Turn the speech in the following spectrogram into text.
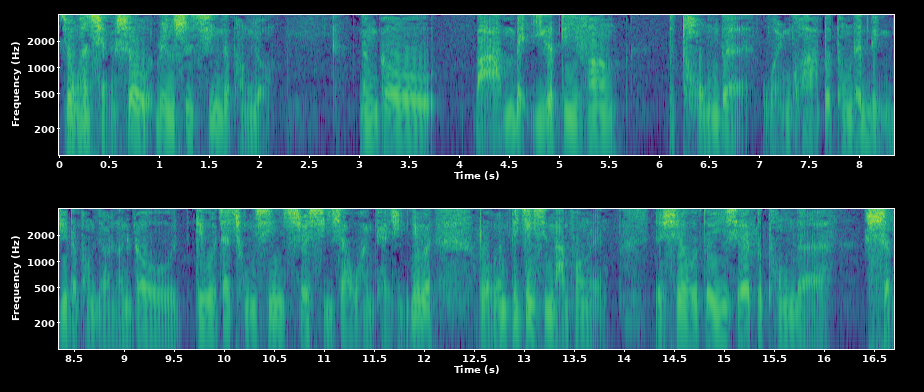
就我很享受认识新的朋友，能够把每一个地方不同的文化、不同的领域的朋友，能够给我再重新学习一下，我很开心。因为我们毕竟是南方人，有时候对一些不同的省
